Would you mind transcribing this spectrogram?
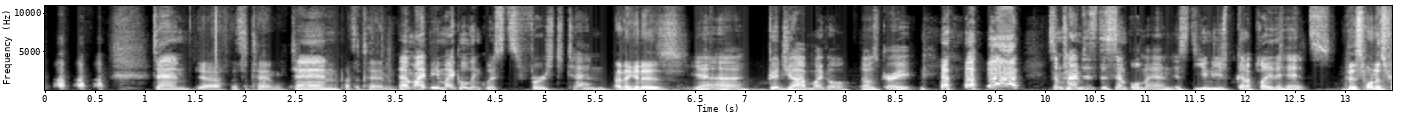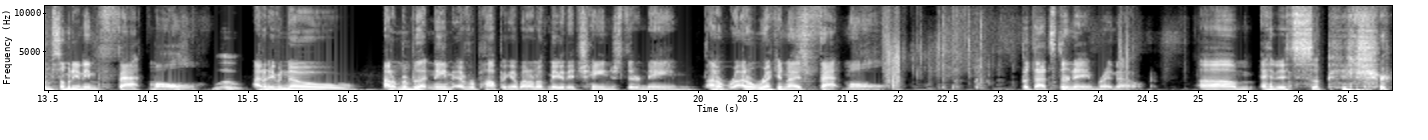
Ten. Yeah, that's a 10. Ten. That's a 10. That might be Michael Lindquist's first ten. I think it is. Yeah. Good job, Michael. That was great. Sometimes it's the simple, man. It's you just gotta play the hits. This one is from somebody named Fat Mall. Whoa. I don't even know. I don't remember that name ever popping up. I don't know if maybe they changed their name. I don't. I don't recognize Fat Mall, but that's their name right now. Um, and it's a picture.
